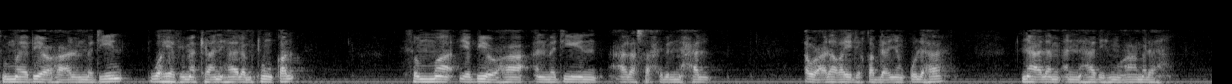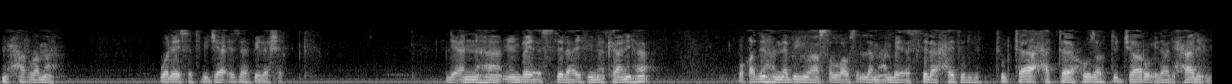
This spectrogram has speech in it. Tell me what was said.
ثم يبيعها على المدين وهي في مكانها لم تنقل ثم يبيعها المدين على صاحب المحل أو على غيره قبل أن ينقلها نعلم أن هذه المعاملة محرمة وليست بجائزة بلا شك لأنها من بيع السلع في مكانها وقد نهى النبي صلى الله عليه وسلم عن بيع السلع حيث تبتاع حتى يحوزها التجار إلى رحالهم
